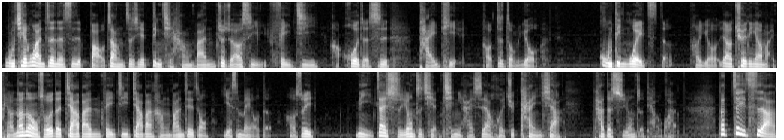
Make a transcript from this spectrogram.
五千万真的是保障这些定期航班，最主要是以飞机好，或者是台铁好这种有固定位置的，好有要确定要买票，那那种所谓的加班飞机、加班航班这种也是没有的。好，所以你在使用之前，请你还是要回去看一下它的使用者条款。那这一次啊，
